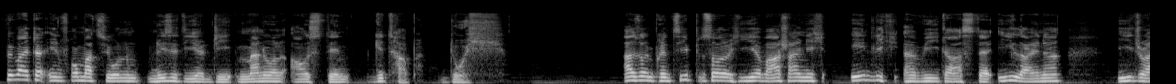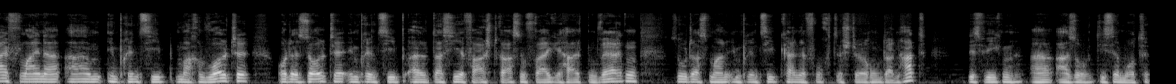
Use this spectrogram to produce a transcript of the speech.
Für weitere Informationen lese dir die Manual aus den GitHub durch. Also im Prinzip soll hier wahrscheinlich ähnlich äh, wie das der E-Liner E-Drive-Liner ähm, im Prinzip machen wollte oder sollte im Prinzip, äh, dass hier Fahrstraßen freigehalten werden, so dass man im Prinzip keine Fruchtzerstörung dann hat. Deswegen, äh, also diese Mod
